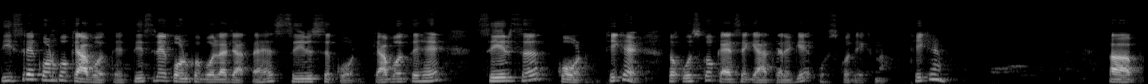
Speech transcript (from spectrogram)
तीसरे कोण को क्या बोलते हैं? तीसरे कोण को बोला जाता है शीर्ष कोण। क्या बोलते हैं? शीर्ष कोण। ठीक है? तो उसको कैसे ज्ञात करेंगे? उसको देखना। ठीक है? अब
